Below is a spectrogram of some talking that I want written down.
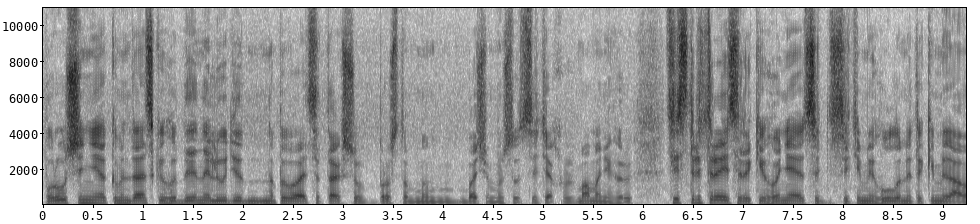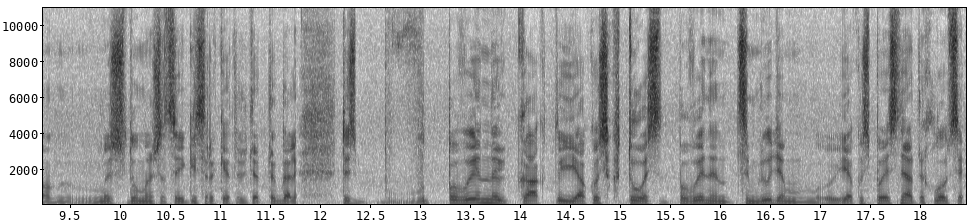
порушення комендантської години, люди напиваються так, що просто ми бачимо що в соцсетях, мама не говорю. Ці стрітрейсери, які гоняються з цими гулами такими, а ми ж думаємо, що це якісь ракети летять і так далі. Тобто повинні як-то якось хтось хтось повинен цим людям якось поясняти. Хлопці,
